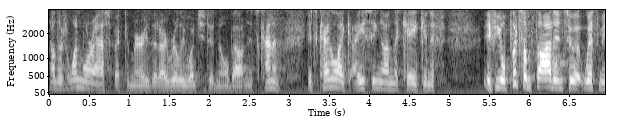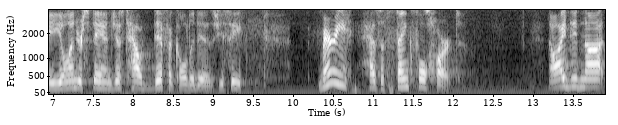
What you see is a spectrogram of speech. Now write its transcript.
Now, there's one more aspect of Mary that I really want you to know about, and it's kind of, it's kind of like icing on the cake. And if, if you'll put some thought into it with me, you'll understand just how difficult it is. You see, Mary has a thankful heart. Now, I did not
